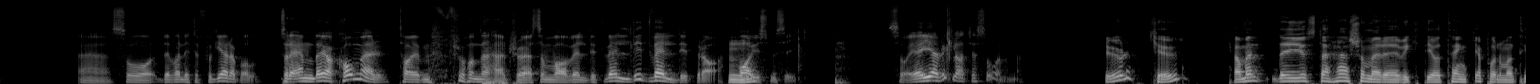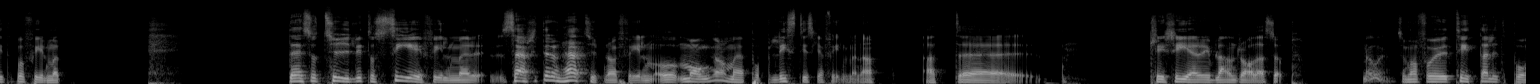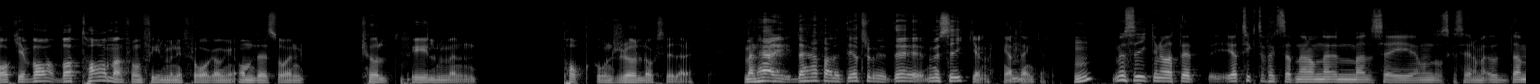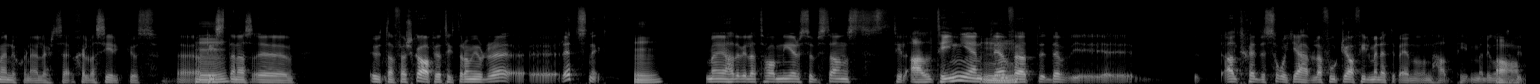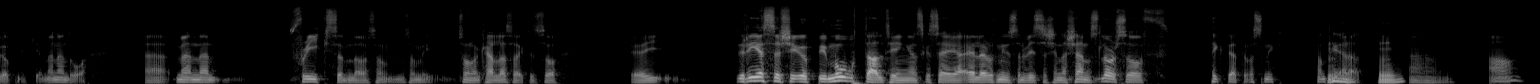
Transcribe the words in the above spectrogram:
Eh, Så det var lite forgettable. Så det enda jag kommer ta från det här tror jag som var väldigt, väldigt, väldigt bra Mm. var just musik. Så jag är jävligt glad att jag såg den där. Kul, kul. Ja men det är just det här som är det viktiga att tänka på när man tittar på film. Att det är så tydligt att se i filmer, särskilt i den här typen av film och många av de här populistiska filmerna, att eh, klichéer ibland radas upp. Oh. Så man får ju titta lite på, okej vad, vad tar man från filmen i fråga? Om det är så en kultfilm, en popcornsrulle och så vidare. Men här i det här fallet, jag tror det är musiken helt Mm. enkelt. Mm. Musiken och att det, jag tyckte faktiskt att när de närmade sig, om de ska säga de här udda människorna eller själva cirkus, eh, Mm. eh, utanförskap, jag tyckte de gjorde det eh, rätt snyggt. Mm. Men jag hade velat ha mer substans till allting egentligen Mm. för att det, eh, allt skedde så jävla fort. Ja, filmen är typ en och en halv timme, det går inte Ja. att bygga upp mycket, men ändå. Eh, men när freaksen då, som, som, som de kallas faktiskt, så reser sig upp emot allting, jag ska säga, eller åtminstone visar sina känslor, så tyckte jag att det var snyggt hanterat. Mm. Eh, ja,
